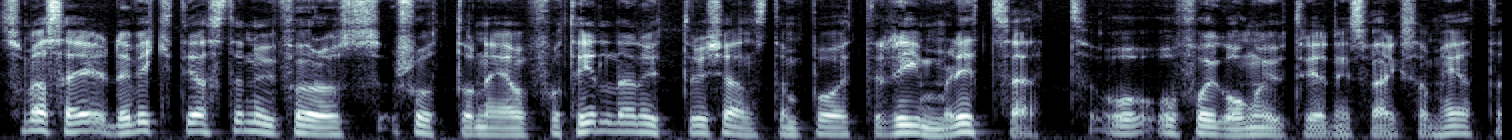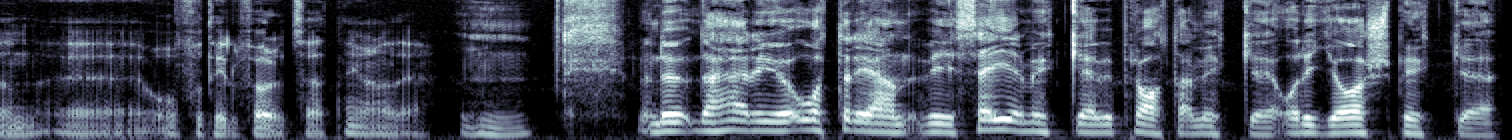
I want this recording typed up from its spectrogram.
som jag säger, det viktigaste nu för oss 17 är att få till den yttre tjänsten på ett rimligt sätt och, och få igång utredningsverksamheten eh, och få till förutsättningarna där. Mm. Men du, det här är ju återigen, vi säger mycket, vi pratar mycket och det görs mycket.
